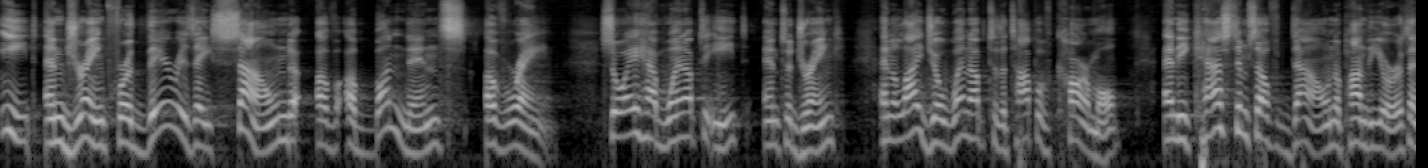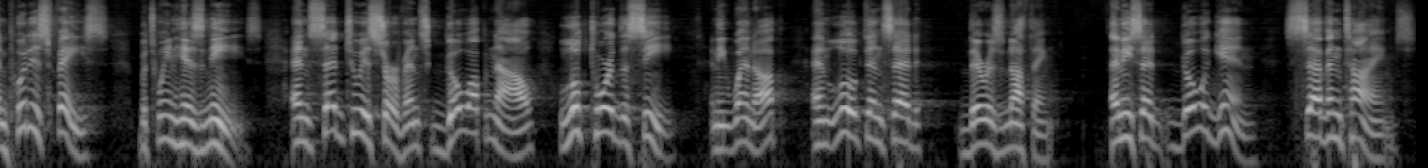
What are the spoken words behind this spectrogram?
eat and drink, for there is a sound of abundance of rain. So Ahab went up to eat and to drink, and Elijah went up to the top of Carmel, and he cast himself down upon the earth and put his face between his knees and said to his servants, Go up now, look toward the sea. And he went up and looked and said, There is nothing. And he said, Go again seven times.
